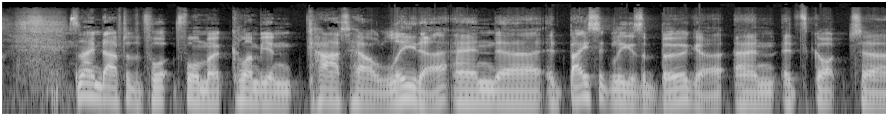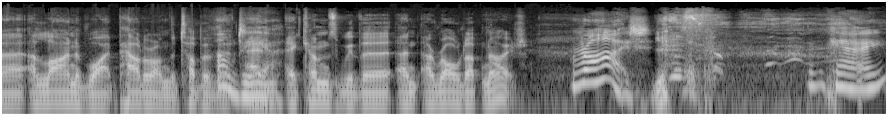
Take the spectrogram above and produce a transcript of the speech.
it's named after the for- former Colombian cartel leader, and uh, it basically is a burger, and it's got uh, a line of white powder on the top of it, Oh, and it comes with a, a rolled up note. Right. Yes, Okay.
